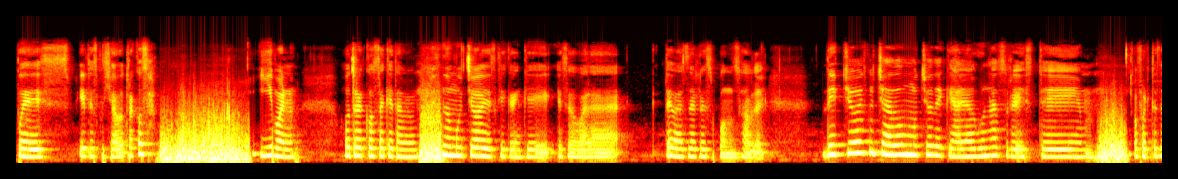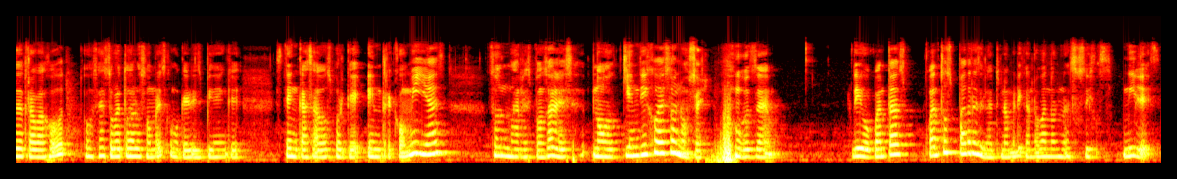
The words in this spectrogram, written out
puedes irte a escuchar otra cosa. Y bueno, otra cosa que también me mucho es que creen que eso va a, te va a ser responsable de hecho, he escuchado mucho de que hay algunas este, ofertas de trabajo, o sea, sobre todo a los hombres, como que les piden que estén casados porque, entre comillas, son más responsables. No, ¿quién dijo eso? No sé. o sea, digo, ¿cuántas, ¿cuántos padres en Latinoamérica no abandonan a sus hijos? Miles.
